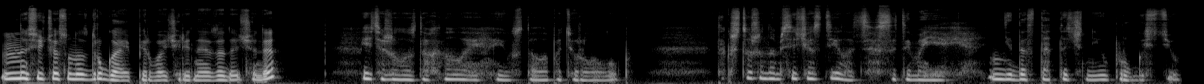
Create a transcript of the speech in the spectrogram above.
Но сейчас у нас другая первоочередная задача, да?» Я тяжело вздохнула и устало потерла лоб. Так что же нам сейчас делать с этой моей недостаточной упругостью?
